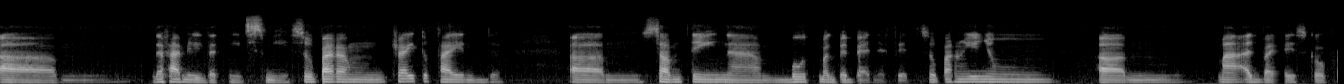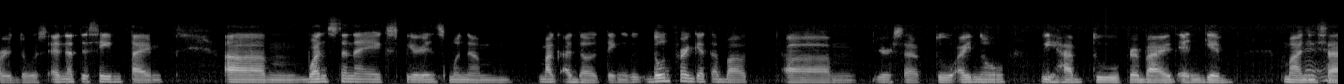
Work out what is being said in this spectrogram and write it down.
um, the family that needs me. So parang try to find um, something na both magbe-benefit. So parang yun yung um, ma-advise ko for those. And at the same time, um, once na na-experience mo na mag-adulting, don't forget about um, yourself too. I know we have to provide and give money mm-hmm. sa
